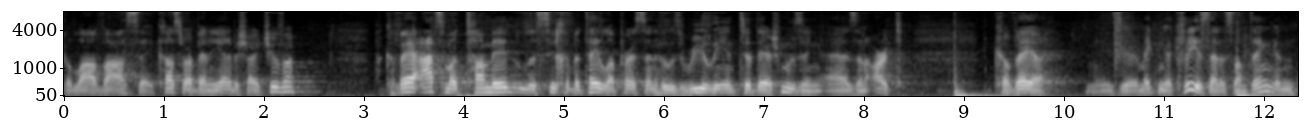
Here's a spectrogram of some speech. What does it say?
b'lav v'aseh. Kasra ben yen b'shai tshuva. Kaveh atzma tamid l'sicha b'teila. A person who's really into their schmoozing as an art. Kaveya means you're uh, making a kviyas out of something, and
